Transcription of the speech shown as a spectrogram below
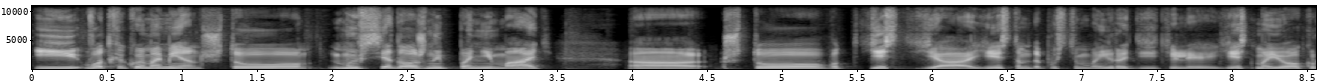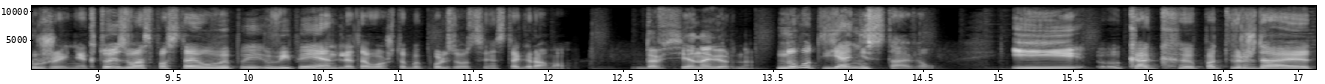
и вот какой момент, что мы все должны понимать, а, что вот есть я, есть там, допустим, мои родители, есть мое окружение. Кто из вас поставил VP VPN для того, чтобы пользоваться Инстаграмом? Да все, наверное. Ну вот я не ставил. И э, как подтверждает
